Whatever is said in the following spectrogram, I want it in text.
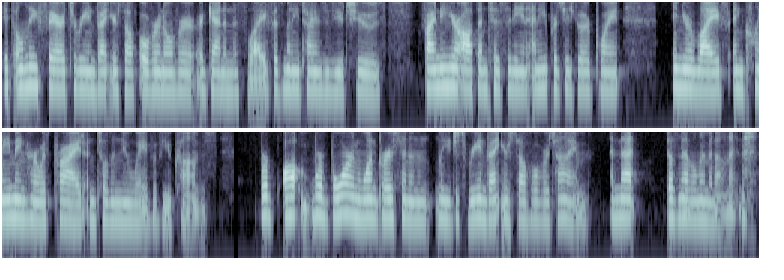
it's only fair to reinvent yourself over and over again in this life as many times as you choose. Finding your authenticity in any particular point in your life and claiming her with pride until the new wave of you comes. We're all we're born one person and you just reinvent yourself over time and that doesn't have a limit on it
